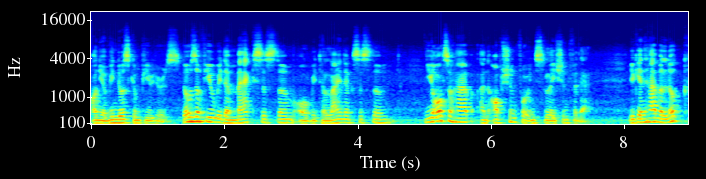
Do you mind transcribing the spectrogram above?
on your Windows computers. Those of you with a Mac system or with a Linux system, you also have an option for installation for that. You can have a look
